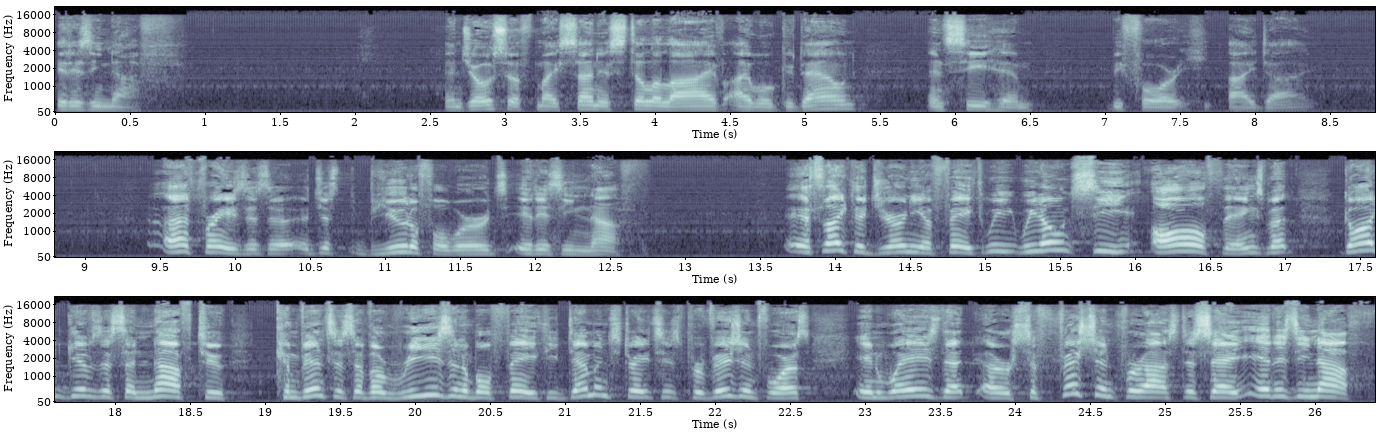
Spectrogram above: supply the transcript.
it is enough. And Joseph, my son, is still alive. I will go down and see him before he, I die. That phrase is a, just beautiful words. It is enough. It's like the journey of faith. We, we don't see all things, but God gives us enough to convince us of a reasonable faith. He demonstrates His provision for us in ways that are sufficient for us to say, It is enough.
